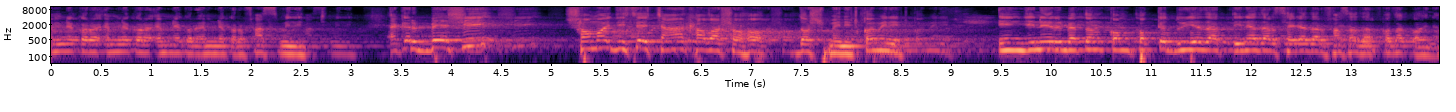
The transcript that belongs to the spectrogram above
এমনে করো এমনে করো এমনে করো এমনে করো, পাঁচ মিনিট। একের বেশি সময় দিছে চা খাওয়া সহ দশ মিনিট। ক মিনিট? ইঞ্জিনের বেতন কমপক্ষে দুই হাজার, তিন হাজার, চার হাজার, পাঁচ হাজার, কথা কয় না।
